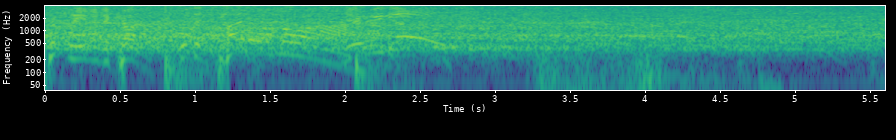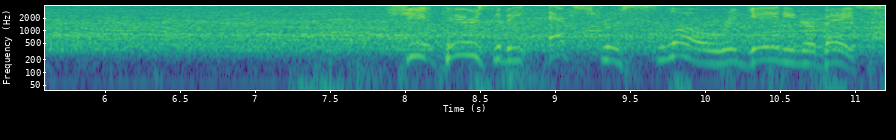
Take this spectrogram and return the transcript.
Quickly into the cover with the title on the line. Here we go. She appears to be extra slow regaining her base.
